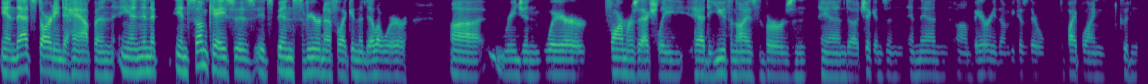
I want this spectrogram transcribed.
And that's starting to happen. And in the, in some cases, it's been severe enough, like in the Delaware uh, region, where farmers actually had to euthanize the birds and and uh, chickens and and then um, bury them because the pipeline couldn't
